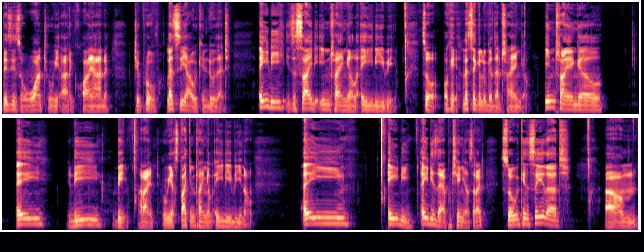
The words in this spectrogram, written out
This is what we are required to prove. Let's see how we can do that. AD is a side in triangle ADB. So, okay, let's take a look at that triangle. In triangle ADB, right, we are stuck in triangle ADB now. A AD, AD is the hypotenuse, right? So we can say that um,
